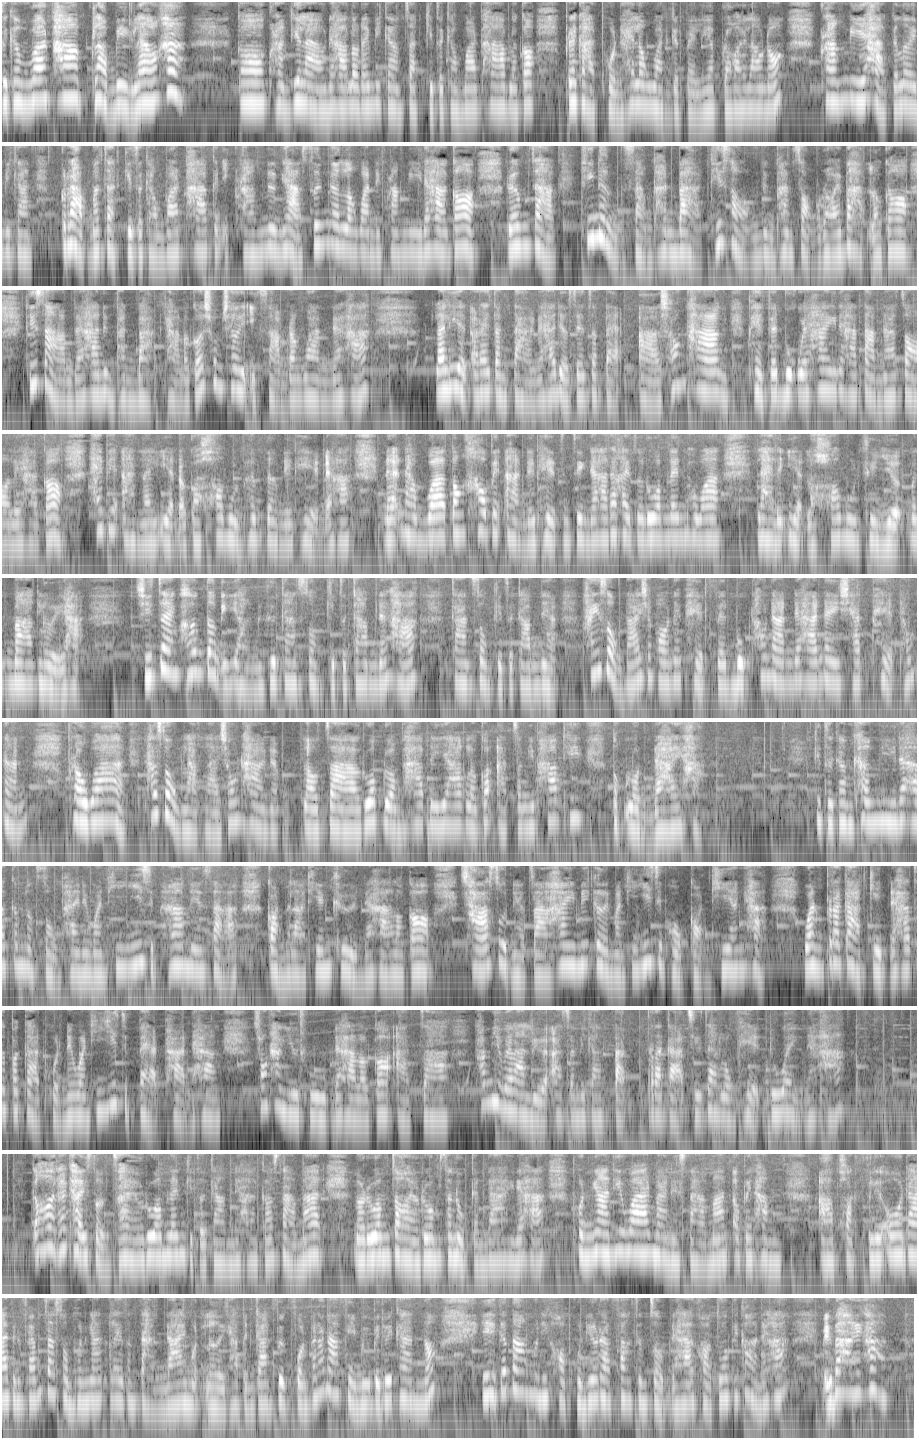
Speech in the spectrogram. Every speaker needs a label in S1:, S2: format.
S1: จกรรมวาดภาพกลับมาอีกแล้วค่ะ ก็ครั้งที่แล้วนะคะ เราได้มีการจัดกิจกรรมวาดภาพ แล้วก็ประกาศผลให้รางวัลกันไปเรียบร้อยแล้วเนาะครั้งนี้ค่ะก็เลยมีการกลับมาจัดกิจกรรมวาดภาพกันอีกครั้งหนึ่งค่ะ ซึ่งเงินรางวัลในครั้งนี้นะคะ ก็เริ่มจากที่ 1 3,000 บาทที่ 2 1,200 บาท แล้วก็ที่3นะคะ1,000 บาทค่ะ แล้วก็ชมเชยอีก 3 รางวัลนะคะ รายละเอียดอะไรต่างๆนะคะ เดี๋ยวเจนจะแปะช่องทางเพจ Facebook ไว้ให้นะคะ ตามหน้าจอเลยค่ะ ก็ให้ไปอ่านรายละเอียดแล้วก็ข้อมูลเพิ่มเติมในเพจนะคะ แนะนำว่าต้องเข้าไปอ่านในเพจจริงๆนะคะ ถ้าใครจะร่วมเล่นเพราะว่ารายละเอียดและข้อมูลคือเยอะมากๆเลยค่ะ ชี้แจงเพิ่มเติมอีกอย่างหนึ่งคือการส่งกิจกรรมนะคะ การส่งกิจกรรมเนี่ยให้ส่งได้เฉพาะในเพจ Facebook เท่านั้นนะคะในแชทเพจเท่านั้น เพราะว่าถ้าส่งหลากหลายช่องทางเนี่ยเราจะรวบรวมภาพได้ยาก แล้วก็อาจจะมีภาพที่ตกหล่นได้ค่ะ กิจกรรมครั้งนี้นะคะกำหนดส่งภายในวันที่ 25 เมษาก่อนเวลาเที่ยงคืนนะคะ แล้วก็ช้าสุดเนี่ยจะให้ไม่เกินวันที่ 26 ก่อนเที่ยงค่ะ วันประกาศกิจนะคะจะประกาศผลในวันที่ 28 ผ่านทางช่องทาง YouTube นะคะแล้วก็อาจจะถ้ามีเวลาเหลืออาจจะมีการตัดประกาศชี้แจงลงเพจด้วยนะคะ ก็ถ้าใครสนใจร่วมเล่นกิจกรรมนะคะ ก็สามารถมาร่วมจอยร่วมสนุกกันได้นะคะ ผลงานที่วาดมาเนี่ยสามารถเอาไปทำอาพอร์ตโฟลิโอได้เป็นแฟ้มสะสมผลงานอะไรต่างๆ ได้หมดเลยค่ะ เป็นการฝึกฝนพัฒนาฝีมือไปด้วยกันเนาะยังไงก็ตามวันนี้ขอบคุณที่รับฟังจนจบนะคะ ขอตัวไปก่อนนะคะบ๊ายบายค่ะ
